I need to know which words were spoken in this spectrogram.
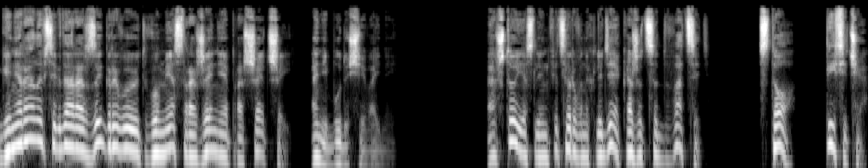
Генералы всегда разыгрывают в уме сражения прошедшей, а не будущей войны. А что, если инфицированных людей окажется двадцать, сто, тысяча?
